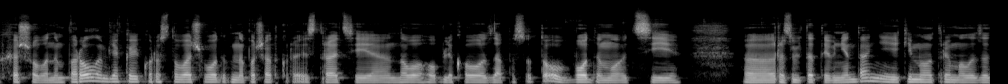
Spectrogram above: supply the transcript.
хешованим паролем, який користувач вводив на початку реєстрації нового облікового запису, то вводимо ці е, результативні дані, які ми отримали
